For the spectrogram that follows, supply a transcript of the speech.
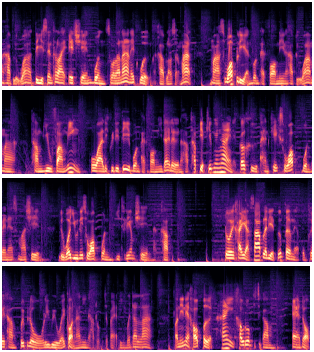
นะครับหรือว่า Decentralized Exchange บน Solana Network นะครับเราสามารถ มา swap เหรียญบนแพลตฟอร์มนี้นะครับ หรือว่ามาทำ yield farming provide liquidity บนแพลตฟอร์มนี้ได้เลยนะครับ ถ้าเปรียบเทียบง่ายๆเนี่ยก็คือ Pancake Swap บน Binance Smart Chain หรือว่า Uniswap บน Ethereum Chain นะครับโดยใครอยากทราบรายละเอียดเพิ่มเติมเนี่ยผมเคยทำคลิปวิดีโอรีวิวไว้ก่อนหน้านี้นะครับผมจะแปะลิงก์ไว้ด้านล่าง ตอนนี้เนี่ยเขาเปิดให้เข้าร่วมกิจกรรม AirDrop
